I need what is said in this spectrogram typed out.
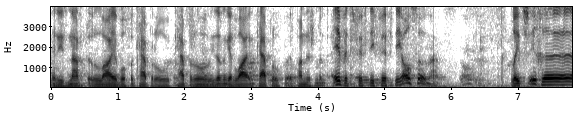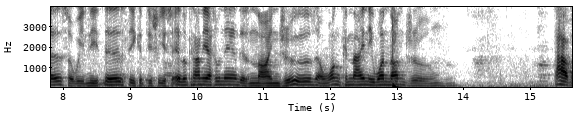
that he's not liable for capital. Capital, he doesn't get li- capital punishment. If it's 50-50, also not. So we need this. There's nine Jews and one Kanani, one non-Jew. And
